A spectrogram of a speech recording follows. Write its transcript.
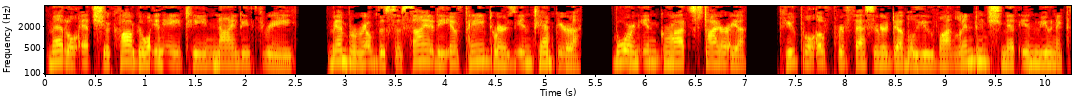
medal at Chicago in 1893, member of the Society of Painters in Tempera, born in Graz, Styria, pupil of Professor W. von Lindenschmidt in Munich,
